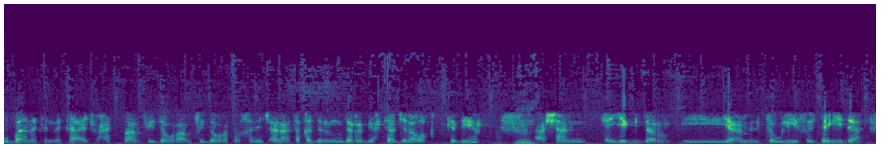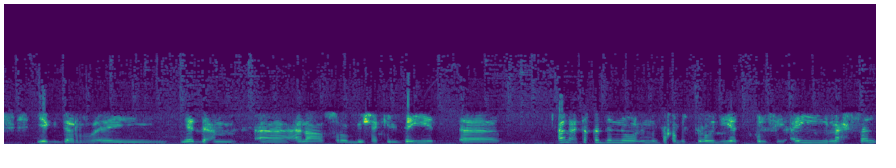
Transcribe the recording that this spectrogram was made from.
وبانت النتائج وحتبان في دوره في دورة الخليج، أنا أعتقد أن المدرب يحتاج إلى وقت كبير. عشان يقدر يعمل توليفة جيدة يقدر يدعم آه، عناصره بشكل جيد. آه، أنا أعتقد إنه المنتخب السعودي يدخل في أي محفل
